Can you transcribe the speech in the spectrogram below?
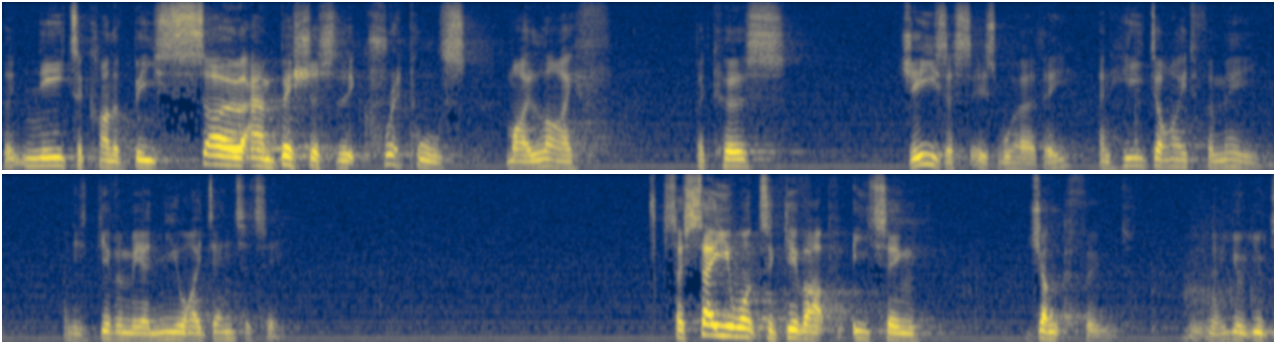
I don't need to kind of be so ambitious that it cripples my life because Jesus is worthy and he died for me and he's given me a new identity. So, say you want to give up eating junk food. You know, you, have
